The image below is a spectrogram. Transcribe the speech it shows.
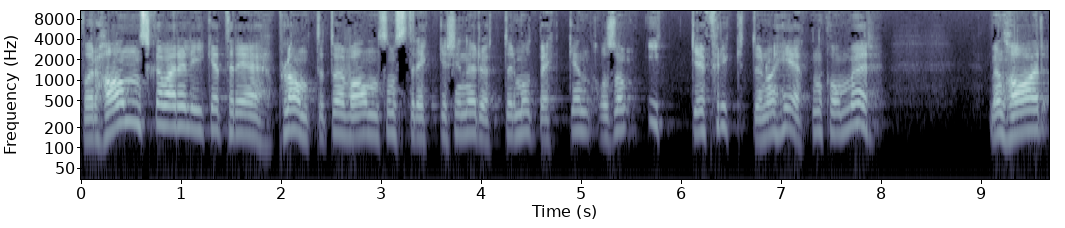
For han skal være lik et tre, plantet ved vann, som strekker sine røtter mot bekken, og som ikke frykter når heten kommer, men, har,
